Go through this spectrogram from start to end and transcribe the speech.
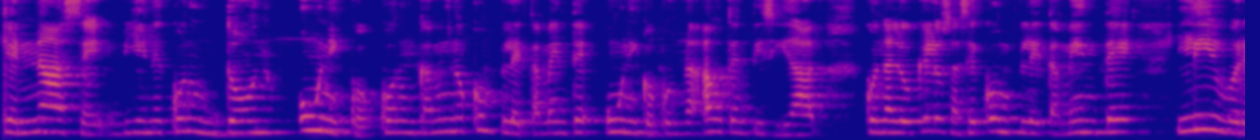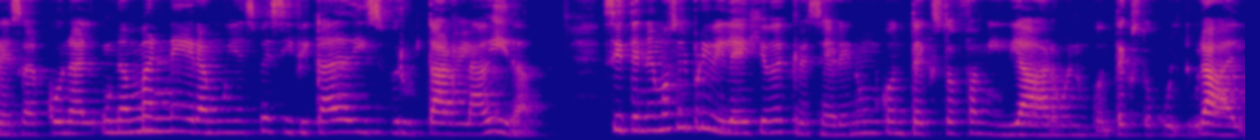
que nace viene con un don único, con un camino completamente único, con una autenticidad, con algo que los hace completamente libres, con una manera muy específica de disfrutar la vida. Si tenemos el privilegio de crecer en un contexto familiar o en un contexto cultural,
